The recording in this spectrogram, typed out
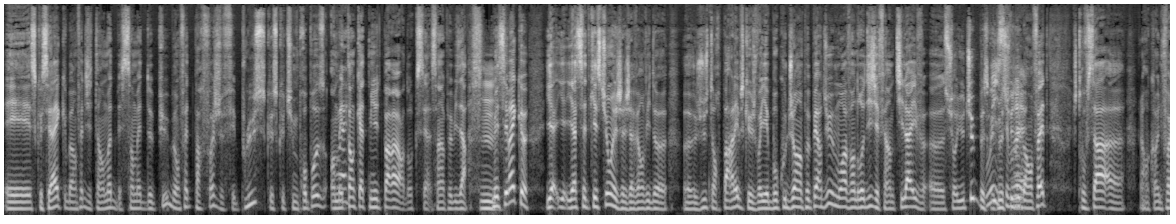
Et ce que c'est vrai que ben, en fait, j'étais en mode ben, sans mettre de pub. En fait, parfois, je fais plus que ce que tu me proposes en mettant 4 minutes par heure. Donc, c'est un peu bizarre. Hmm. Mais c'est vrai qu'il y, a- il y a cette question et j'avais envie de euh, juste en reparler parce que je voyais beaucoup de gens un peu perdus. Moi, vendredi, j'ai fait un petit live euh, sur YouTube parce que Oui, je me suis vrai. dit, bah, en fait, je trouve ça. euh, alors, encore une fois,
